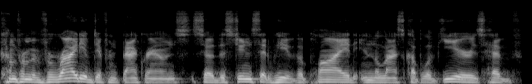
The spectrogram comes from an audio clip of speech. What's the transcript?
come from a variety of different backgrounds. So the students that we've applied in the last couple of years have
